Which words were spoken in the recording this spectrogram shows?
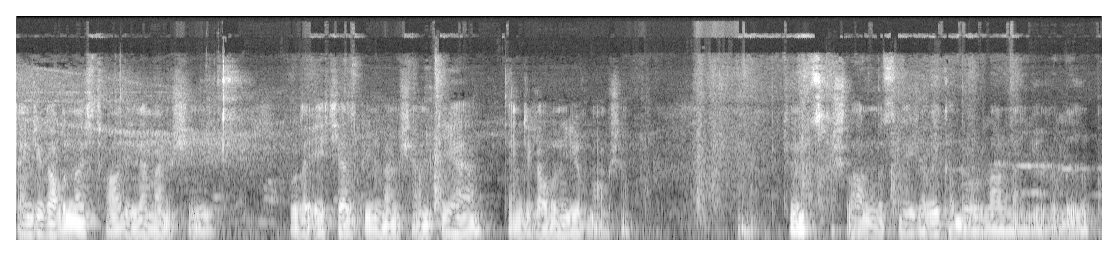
Dəngə qabından istifadə eləməmişik. Burada ehtiyac bilməmişəm deyə dəngə qabını yığmamışam. Bütün çıxışlarımız Nejaveyka borularla yığılıb.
